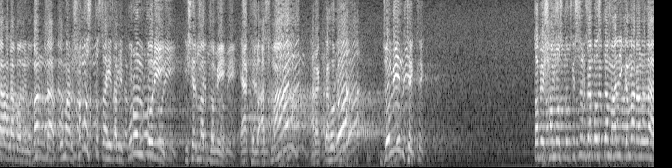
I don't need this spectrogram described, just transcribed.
তাআলা বলেন, বান্দা, তোমার সমস্ত চাহিদা আমি পূরণ করি। কিসের মাধ্যমে? এক হলো আসমান আর একটা হলো জমিন থেকে। তবে সমস্ত কিছুর ব্যবস্থা মালিক আমার আল্লাহ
